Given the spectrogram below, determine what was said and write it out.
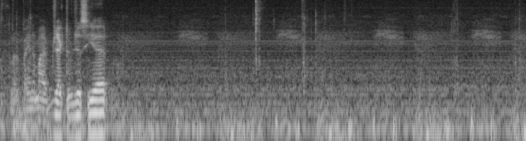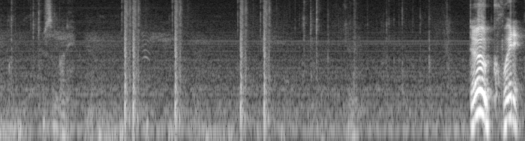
Not gonna abandon my objective just yet. There's somebody. Okay. Dude, quit it!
